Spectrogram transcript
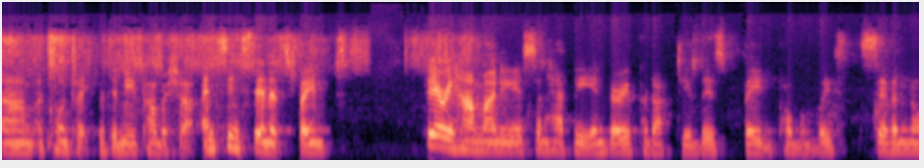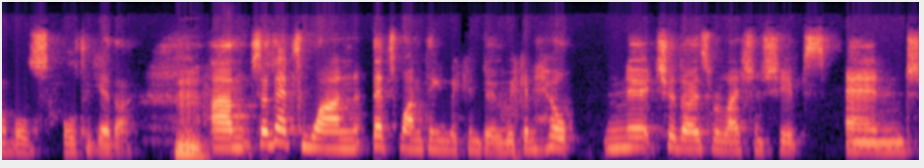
um, a contract with a new publisher. And since then, it's been very harmonious and happy and very productive. There's been probably seven novels altogether. Mm. Um, so that's one. That's one thing we can do. We can help nurture those relationships and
